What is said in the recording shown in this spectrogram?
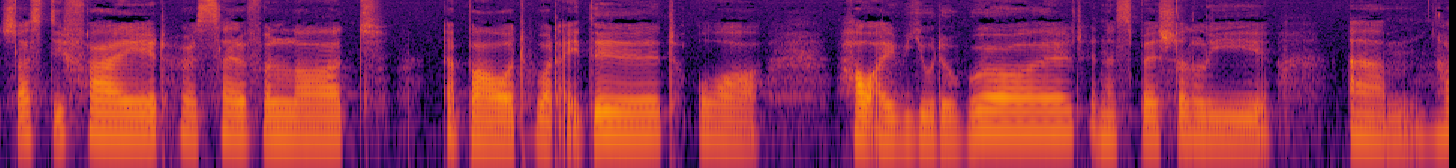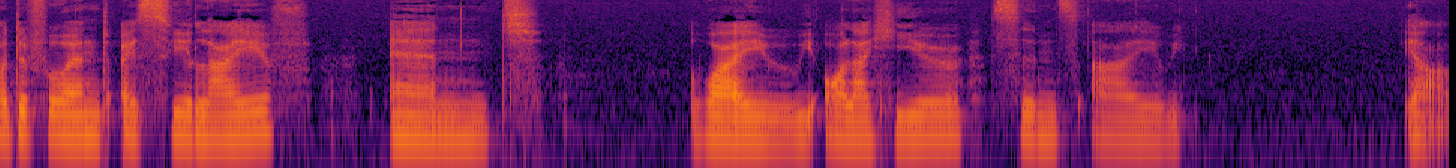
justified herself a lot about what I did or how I view the world, and especially um, how different I see life and why we all are here since I we, yeah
